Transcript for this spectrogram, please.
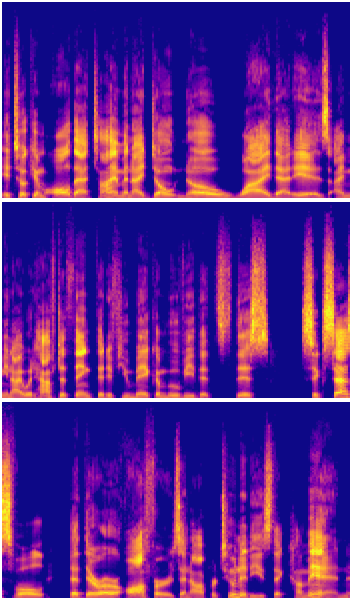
It took him all that time, and I don't know why that is. I mean, I would have to think that if you make a movie that's this successful, that there are offers and opportunities that come in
